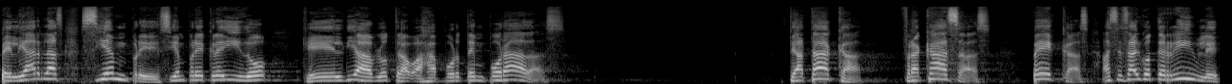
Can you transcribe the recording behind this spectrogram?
pelearlas siempre. Siempre he creído que el diablo trabaja por temporadas. Te ataca, fracasas, pecas, haces algo terrible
